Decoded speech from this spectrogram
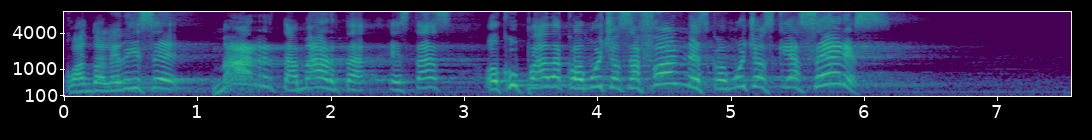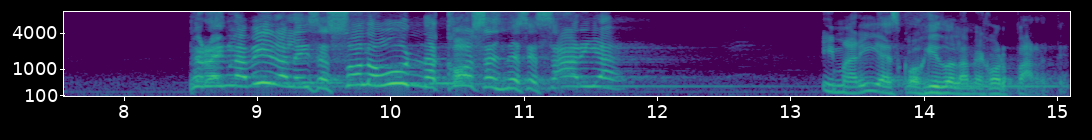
Cuando le dice, Marta, Marta, estás ocupada con muchos afanes, con muchos quehaceres. Pero en la vida le dice, solo una cosa es necesaria y María ha escogido la mejor parte.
